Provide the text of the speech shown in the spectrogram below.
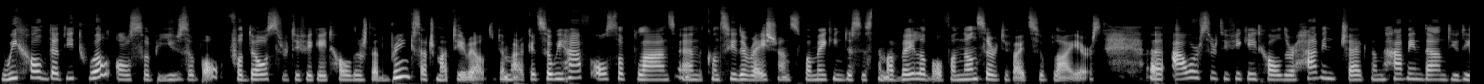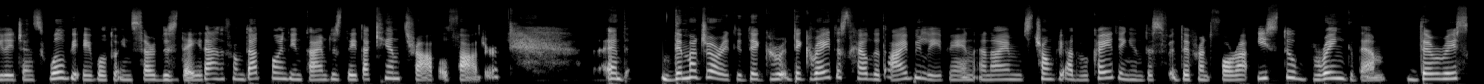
we hope that it will also be usable for those certificate holders that bring such material to the market. So we have also plans and considerations for making the system available for non-certified suppliers. Uh, our certificate holder, having checked and having done due diligence, will be able to insert this data, and from that point in time, this data can travel further. And the majority, the, gr- the greatest help that I believe in, and I'm strongly advocating in this different fora, is to bring them the risk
